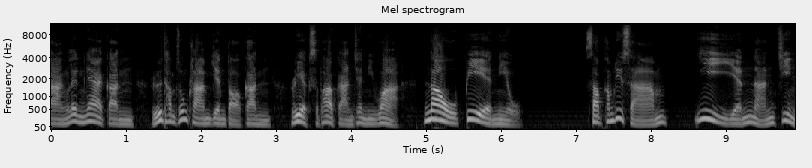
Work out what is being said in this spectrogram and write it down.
ต่างเล่นแง่กัน หรือทำสงครามเย็นต่อกัน เรียกสภาพการเช่นนี้ว่า เน่าเปี้ยเหนียวศัพท์คำที่สามยี่เหยียนหนานจิ้น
